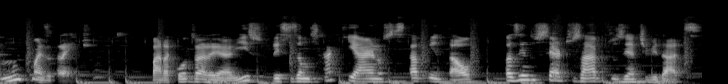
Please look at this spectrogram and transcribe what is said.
muito mais atraente. Para contrariar isso, precisamos hackear nosso estado mental fazendo certos hábitos e atividades.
